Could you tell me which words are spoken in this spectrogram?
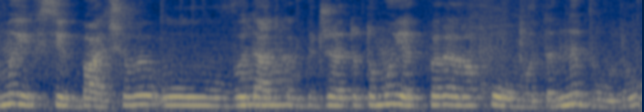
ми всіх бачили у видатках бюджету, тому я перераховувати не буду.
